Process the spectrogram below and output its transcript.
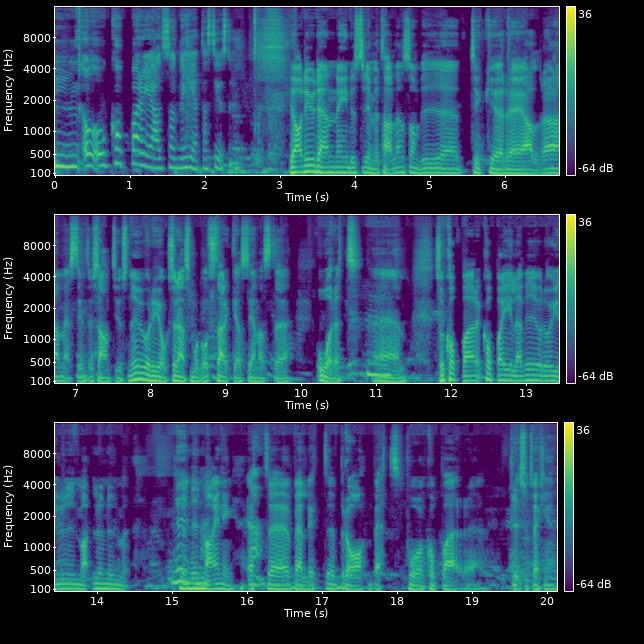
Mm, och, och koppar är alltså det hetaste just nu? Ja, det är ju den industrimetallen som vi eh, tycker är allra mest intressant just nu och det är också den som har gått starkast senaste året. Mm. Ehm, så koppar, koppar gillar vi och då är Lundin, Lundin, Lundin Mining ett ja. Eh, väldigt eh, bra bett på kopparprisutvecklingen.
